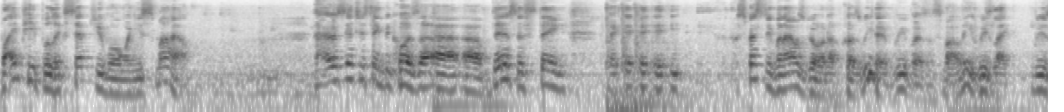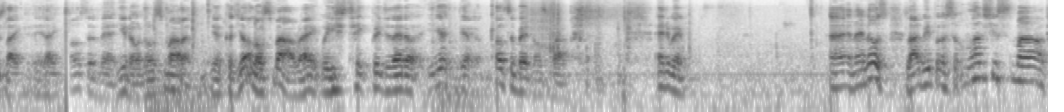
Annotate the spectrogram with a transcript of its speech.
white people accept you more when you smile. Now, it was interesting because uh, uh, there's this thing, it, it, it, especially when I was growing up, because we didn't, we wasn't smiling. We was like, we was like, like the men, you know, no smiling, yeah, because y'all don't smile, right? When you take pictures, I don't, yeah, yeah, close to men don't smile. Anyway, uh, and I know a lot of people say, why don't you smile?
